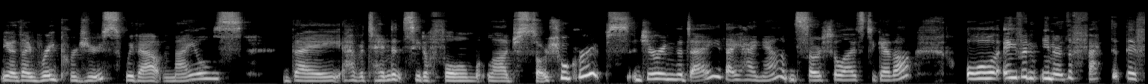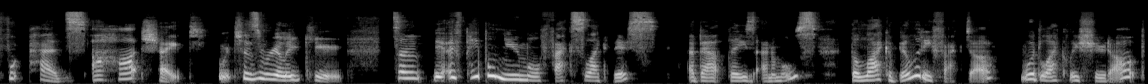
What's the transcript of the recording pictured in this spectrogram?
You know, they reproduce without males. They have a tendency to form large social groups during the day. They hang out and socialize together. Or even, you know, the fact that their foot pads are heart shaped, which is really cute. So, you know, if people knew more facts like this about these animals, the likability factor would likely shoot up,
